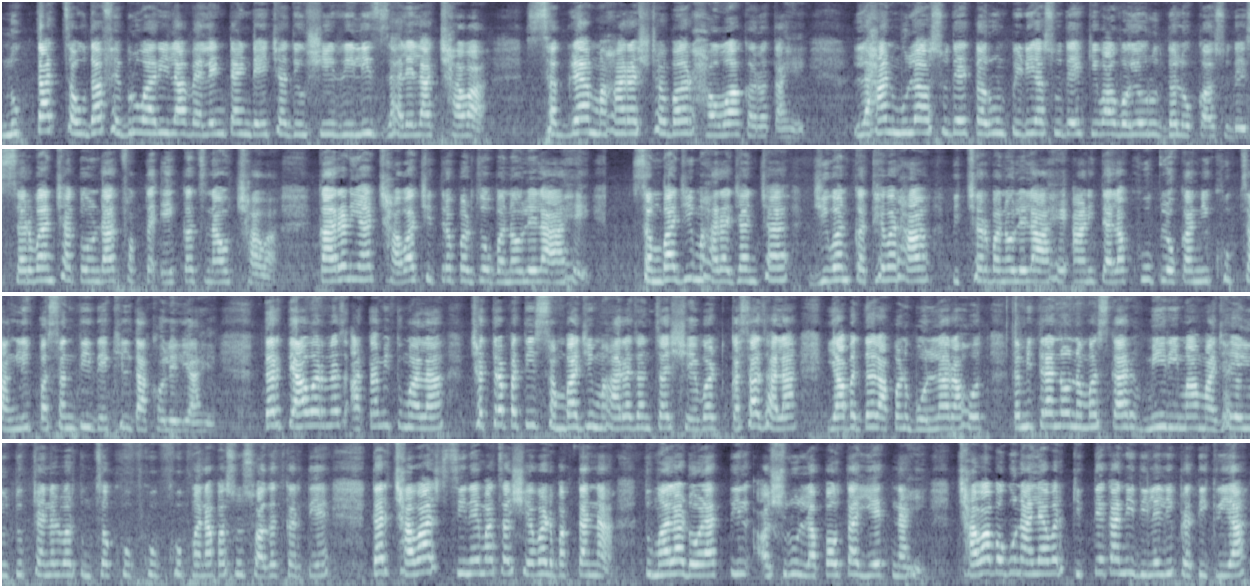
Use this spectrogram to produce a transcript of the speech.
नुकताच चौदा फेब्रुवारीला व्हॅलेंटाईन डेच्या दिवशी रिलीज झालेला छावा सगळ्या महाराष्ट्रभर हवा करत आहे. लहान मुलं असू दे तरुण पिढी असू दे किंवा वयोवृद्ध लोक असू दे सर्वांच्या तोंडात फक्त एकच नाव छावा. कारण या छावा चित्रपट जो बनवलेला आहे संभाजी महाराजांच्या जीवनकथेवर हा पिक्चर बनवलेला आहे आणि त्याला खूप लोकांनी खूप चांगली पसंती देखील दाखवलेली आहे. तर त्यावरनंच आता मी तुम्हाला छत्रपती संभाजी महाराजांचा शेवट कसा झाला याबद्दल आपण बोलणार आहोत. तर मित्रांनो नमस्कार. मी रीमा. माझ्या या यूट्यूब चॅनलवर तुमचं खूप खूप खूप मनापासून स्वागत करते तर छावा सिनेमाचा शेवट बघताना तुम्हाला डोळ्यातील अश्रू लपवता येत नाही. छावा बघून आल्यावर कित्येकांनी दिलेली प्रतिक्रिया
